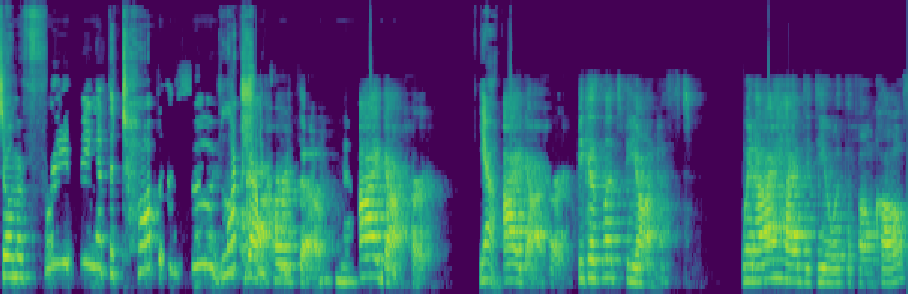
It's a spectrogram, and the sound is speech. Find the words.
So I'm afraid being at the top of the food luxury. I got hurt though. Yeah. I got hurt. Yeah, I got hurt because let's be honest when I had to deal with the phone calls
